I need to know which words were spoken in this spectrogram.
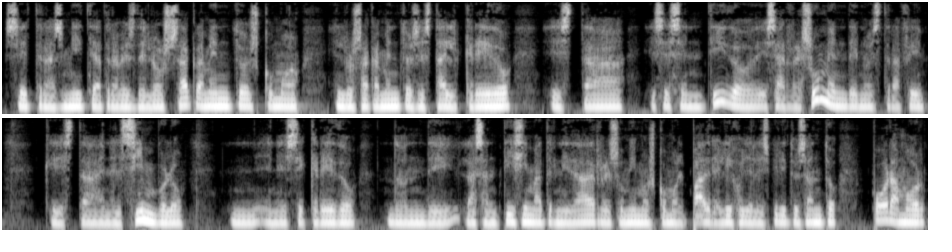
se transmite a través de los sacramentos, cómo en los sacramentos está el credo, está ese sentido, ese resumen de nuestra fe que está en el símbolo, en ese credo donde la Santísima Trinidad resumimos como el Padre, el Hijo y el Espíritu Santo, por amor,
